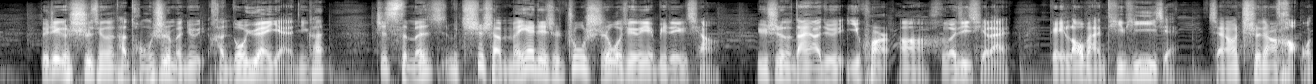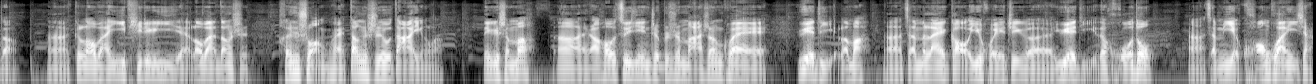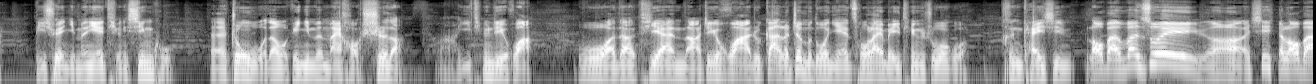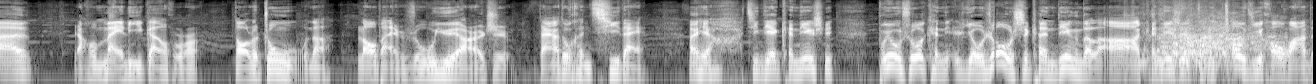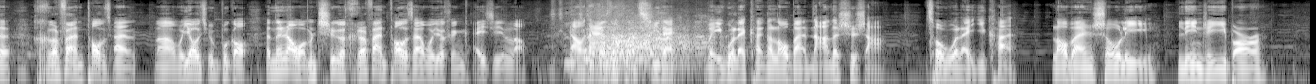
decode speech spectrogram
对这个事情呢，他同事们就很多怨言。你看。这怎么吃什么呀？这是猪食，我觉得也比这个强。于是呢，大家就一块儿啊合计起来，给老板提提意见，想要吃点好的。嗯，跟老板一提这个意见，老板当时很爽快，当时就答应了。那个什么啊，然后最近这不是马上快月底了嘛？啊，咱们来搞一回这个月底的活动啊，咱们也狂欢一下。的确，你们也挺辛苦。呃，中午呢，我给你们买好吃的啊。一听这话。我的天哪，这个话就干了这么多年，从来没听说过，很开心。老板万岁啊！谢谢老板。然后卖力干活，到了中午呢，老板如约而至，大家都很期待。哎呀，今天肯定是不用说，肯定有肉是肯定的了啊，肯定是超级豪华的盒饭套餐啊！我要求不高，能让我们吃个盒饭套餐，我就很开心了。然后大家都很期待，围过来看看老板拿的是啥。凑过来一看，老板手里拎着一包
